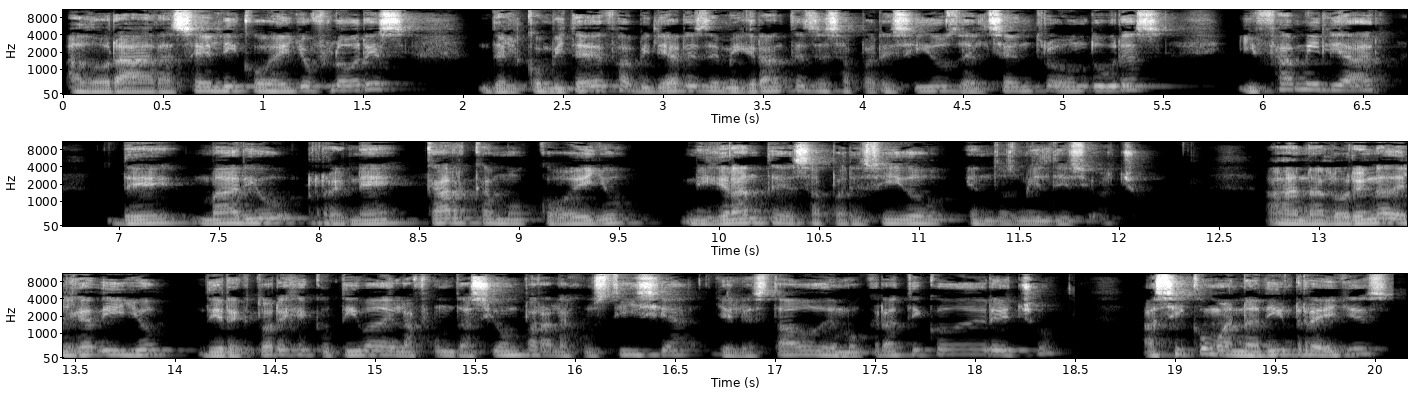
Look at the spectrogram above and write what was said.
Adora Araceli Coello Flores, del Comité de Familiares de Migrantes Desaparecidos del Centro de Honduras y familiar de Mario René Cárcamo Coello, migrante desaparecido en 2018. Ana Lorena Delgadillo, directora ejecutiva de la Fundación para la Justicia y el Estado Democrático de Derecho, así como a Nadine Reyes,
